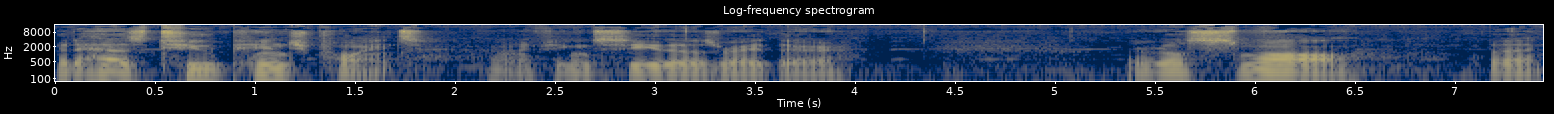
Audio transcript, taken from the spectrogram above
but it has two pinch points. I don't know if you can see those right there. They're real small, but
